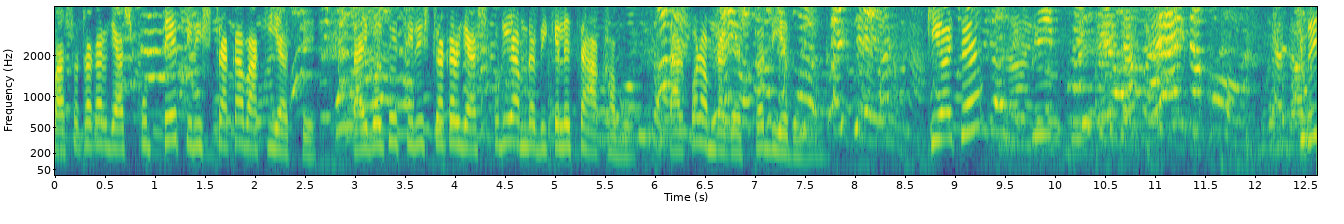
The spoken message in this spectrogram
পাঁচশো টাকার গ্যাস পুড়তে তিরিশ টাকা বাকি আছে। তাই বলছে তিরিশ টাকার গ্যাস পুড়িয়ে আমরা বিকেলে চা খাব। তারপর আমরা গ্যাসটা দিয়ে দেবো। কি হয়েছে? তুই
